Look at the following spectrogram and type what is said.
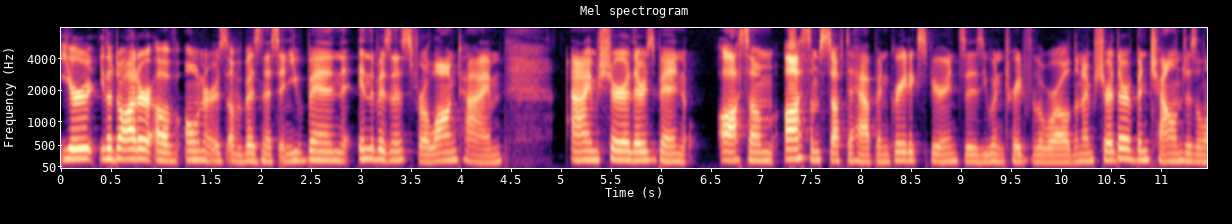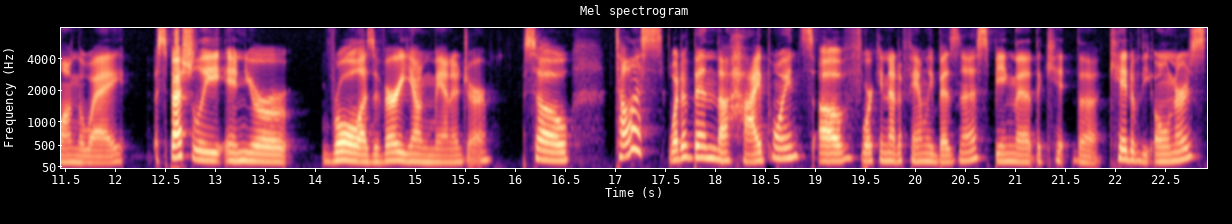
you're the daughter of owners of a business and you've been in the business for a long time. I'm sure there's been awesome, awesome stuff to happen, great experiences you wouldn't trade for the world. And I'm sure there have been challenges along the way, especially in your role as a very young manager. So, tell us what have been the high points of working at a family business, being the the kid the kid of the owners,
